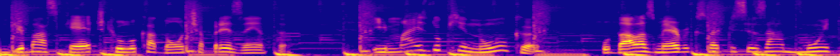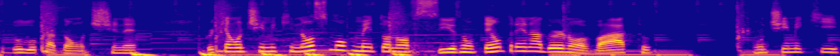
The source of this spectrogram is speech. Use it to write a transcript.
de basquete que o Luka Doncic apresenta. E mais do que nunca, o Dallas Mavericks vai precisar muito do Luka Doncic, né? Porque é um time que não se movimentou no off-season, tem um treinador novato, um time que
